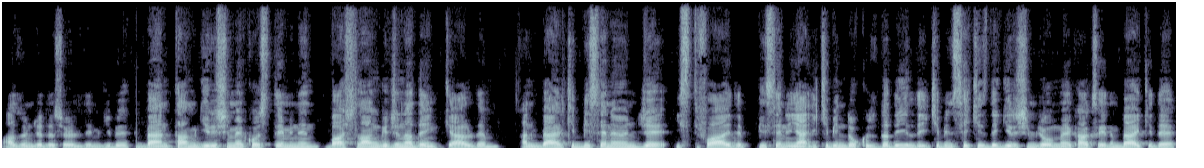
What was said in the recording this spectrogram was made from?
Az önce de söylediğim gibi ben tam girişim ekosisteminin başlangıcına denk geldim. Hani belki bir sene önce istifa edip bir sene yani 2009'da değil de 2008'de girişimci olmaya kalksaydım belki de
